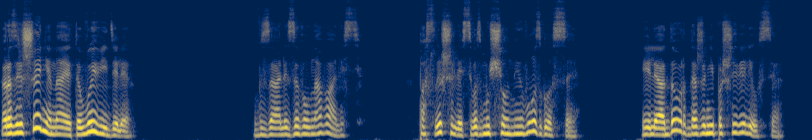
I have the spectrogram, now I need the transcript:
Разрешение на это вы видели?» В зале заволновались. Послышались возмущенные возгласы. Илеодор даже не пошевелился.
